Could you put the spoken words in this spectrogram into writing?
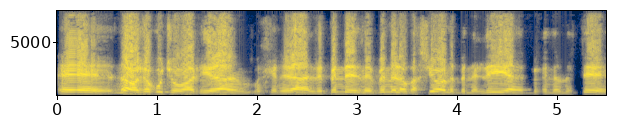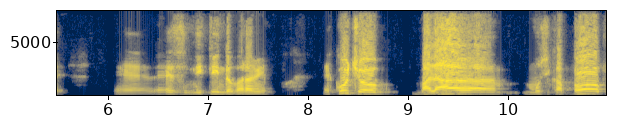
Eh, no, yo escucho variedad en, en general, depende, depende de la ocasión, depende del día, depende de donde esté, eh, es indistinto para mí. Escucho balada, música pop,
